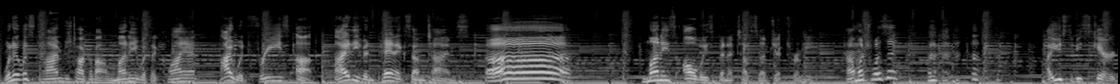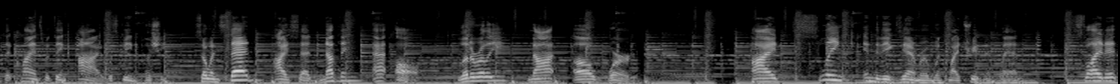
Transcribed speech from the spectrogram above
When it was time to talk about money with a client, I would freeze up. I'd even panic sometimes. Ah! Money's always been a tough subject for me. How much was it? I used to be scared that clients would think I was being pushy. So instead, I said nothing at all. Literally, not a word. I'd slink into the exam room with my treatment plan, slide it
